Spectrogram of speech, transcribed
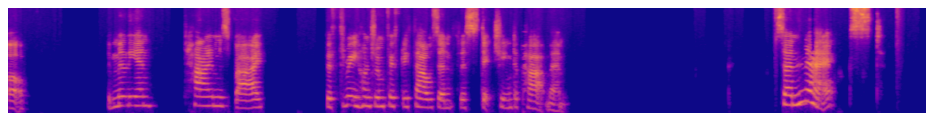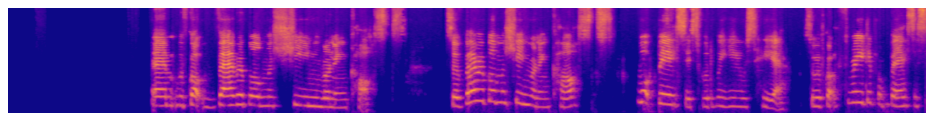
of the million times by the 350,000 for the stitching department. So next, um, we've got variable machine running costs. So variable machine running costs, what basis would we use here? So we've got three different bases.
